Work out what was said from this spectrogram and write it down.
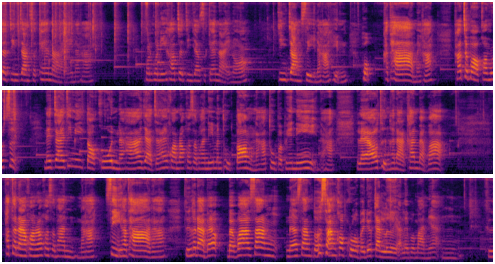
จะจริงจังสักแค่ไหนนะคะ คนคนนี้เขาจะจริงจังสักแค่ไหนเนาะจริงจังสี่นะคะ เห็นหกคาถาไหมคะเขาจะบอกความรู้สึก ในใจที่มีต่อคุณนะคะ อยากจะให้ความรักความสัมพันธ์นี้มันถูกต้องนะคะ ถูกประเพณีนะคะ แล้วถึงขนาดขั้นแบบว่า พัฒนาความรักความสัมพันธ์นะคะสี่คาถานะคะ ถึงขนาดแบบแบบว่าสร้างเนื้อสร้างตัวสร้างครอบครัวไปด้วยกันเลยอะไรประมาณเนี้ยอืมคือ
